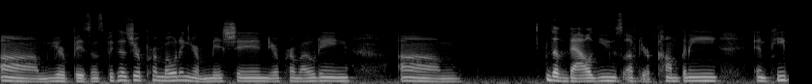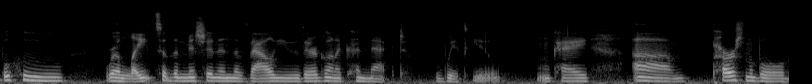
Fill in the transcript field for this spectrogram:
um, your business because you're promoting your mission, you're promoting um, the values of your company, and people who relate to the mission and the value, they're going to connect with you. Okay. Um, personable,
